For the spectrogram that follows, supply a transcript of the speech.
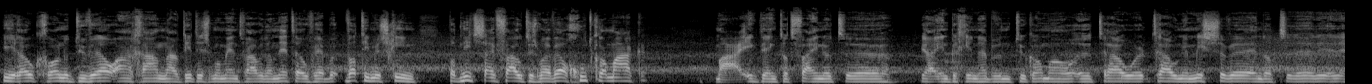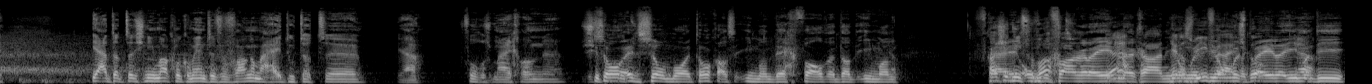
Hier ook gewoon het duel aangaan. Nou, dit is het moment waar we dan net over hebben. Wat hij misschien, wat niet zijn fout is, maar wel goed kan maken. Maar ik denk dat Feyenoord... Ja, in het begin hebben we natuurlijk allemaal uh, trouwen, trouwen en missen we. En dat, uh, ja, dat, dat, is niet makkelijk om hem te vervangen. Maar hij doet dat uh, ja, volgens mij gewoon super zo, Het is zo mooi, toch? Als iemand wegvalt en dat iemand... Als je het niet verwacht. erin ja. gaan, ja, jonge, jonge speler. Iemand die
